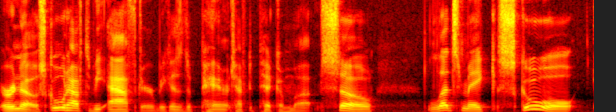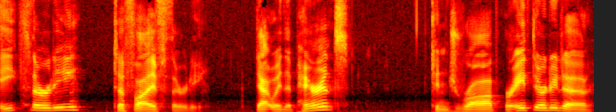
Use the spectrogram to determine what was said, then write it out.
or no, school would have to be after because the parents have to pick them up. So, let's make school 8:30 to 5:30. That way the parents can drop or 8:30 to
